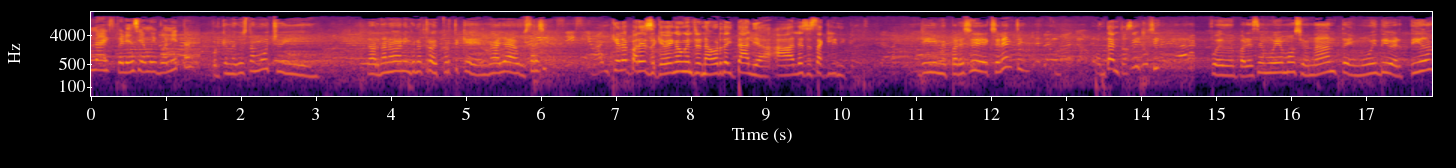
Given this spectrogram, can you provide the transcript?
una experiencia muy bonita. Porque me gusta mucho y la verdad no veo ningún otro deporte que me vaya a gustar así. ¿Y qué le parece que venga un entrenador de Italia a darles esta clínica? Sí, me parece excelente. ¿Contento, sí? Sí. Pues me parece muy emocionante y muy divertida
